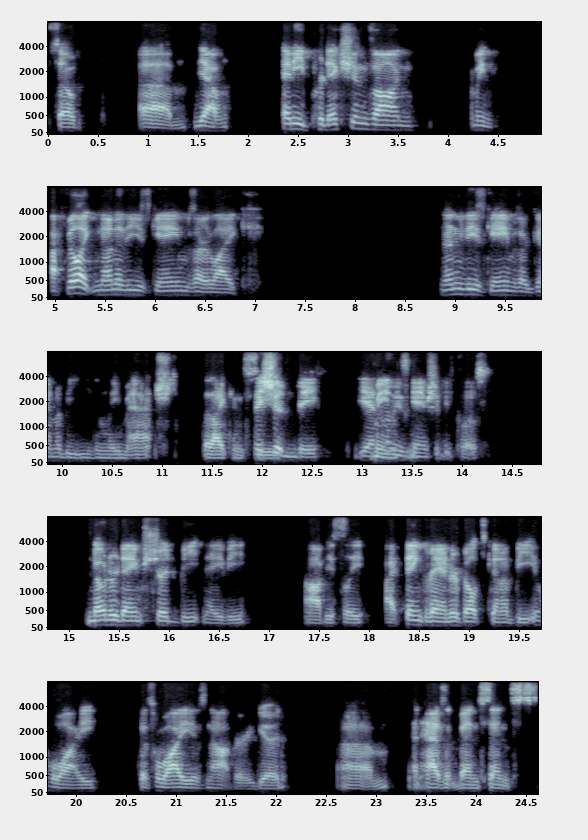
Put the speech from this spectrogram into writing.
So, um, yeah. Any predictions on? I mean, I feel like none of these games are like none of these games are going to be evenly matched that I can see. They shouldn't be. Yeah, I mean, none of these games should be close. Notre Dame should beat Navy, obviously. I think Vanderbilt's going to beat Hawaii because Hawaii is not very good um, and hasn't been since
